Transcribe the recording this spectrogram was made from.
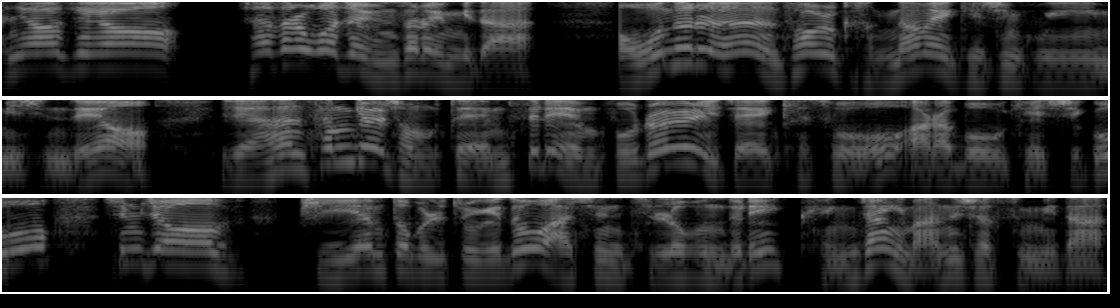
안녕하세요. 차사로과자 윤사로입니다. 오늘은 서울 강남에 계신 고객님이신데요. 이제 한 3개월 전부터 M3, M4를 이제 계속 알아보고 계시고, 심지어 BMW 쪽에도 아시는 딜러분들이 굉장히 많으셨습니다.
